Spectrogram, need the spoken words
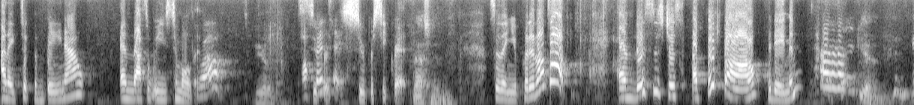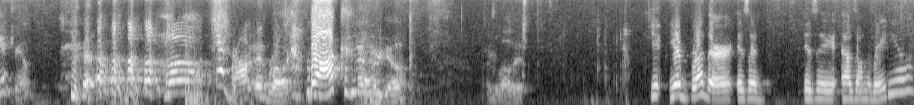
and I took the vein out, and that's what we used to mold it. Wow. It's beautiful. Super Authentic. super secret. Festive. So then you put it on top, and this is just a football for Damon. Thank you. Andrew. and Brock. And Brock. Brock. Brock, There we go. I love it. Y- your brother is a is a as on the radio.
